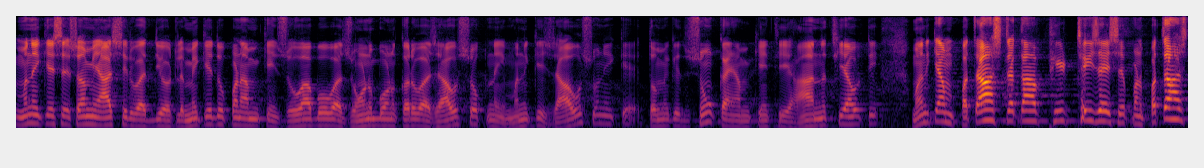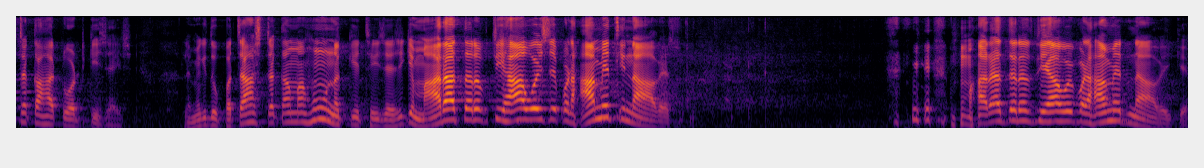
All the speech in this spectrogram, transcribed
મને કહે છે, સ્વામી, આશીર્વાદ દો એટલે મેં કીધું, પણ આમ ક્યાંય જોવા બોવા જોણબોણ કરવા જાવશો કે નહીં? મને કે જાઉં નહીં કે. તો મેં કીધું, શું કાંઈ આમ ક્યાંયથી હા નથી આવતી? મને કે આમ પચાસ ટકા ફિટ થઈ જાય છે, પણ પચાસ ટકા હાટું અટકી જાય છે. એટલે મેં કીધું, પચાસ ટકામાં હું નક્કી થઈ જાય છે? કે મારા તરફથી હા હોય છે, પણ હામેથી ના આવે છે. મારા તરફથી આ હોય પણ સામે જ ના આવે કે.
